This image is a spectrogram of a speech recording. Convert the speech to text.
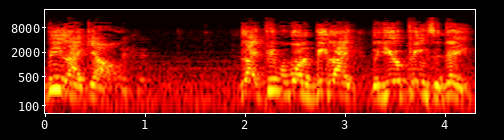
be like y'all. Mm-hmm. Like people want to be like the Europeans today.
